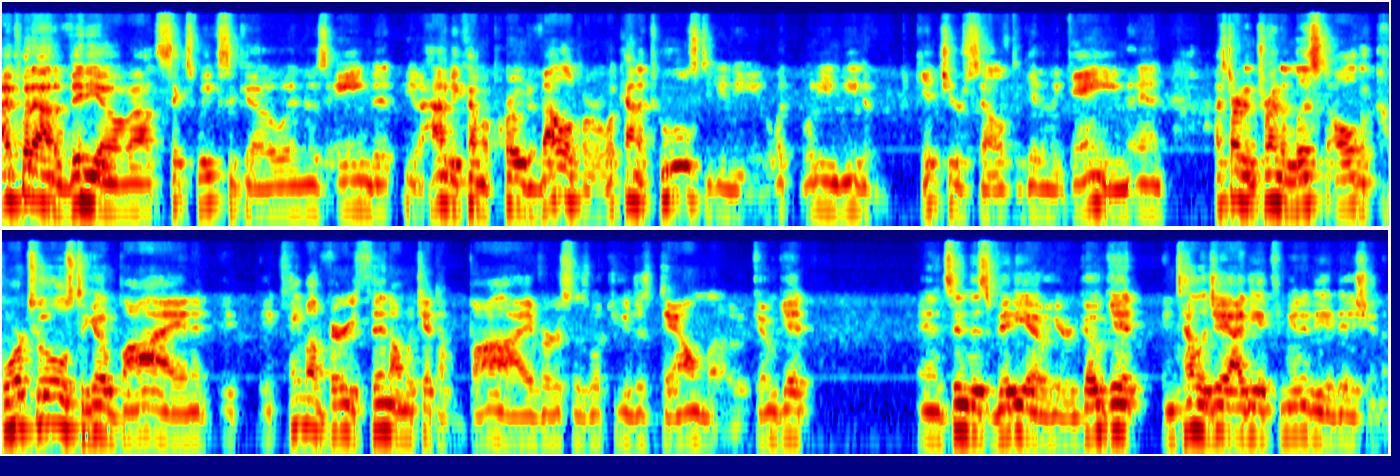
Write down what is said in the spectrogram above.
I put out a video about six weeks ago and it was aimed at you know how to become a pro developer. What kind of tools do you need? What what do you need to get yourself to get in the game? And I started trying to list all the core tools to go buy, and it, it, it came up very thin on what you had to buy versus what you could just download. Go get, and it's in this video here. Go get IntelliJ IDEA Community Edition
